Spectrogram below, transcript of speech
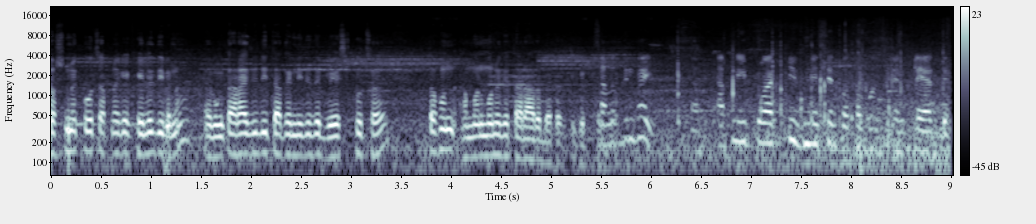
সবসময় কোচ আপনাকে খেলে দিবে না এবং তারা যদি তাদের নিজেদের বেস্ট কোচ হয় তখন আমার মনে হয় যে তারা আরও বেটার টিকিট সালাউদ্দিন ভাই আপনি প্রোয়াক্টিভনেসের কথা বলছিলেন প্লেয়ারদের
